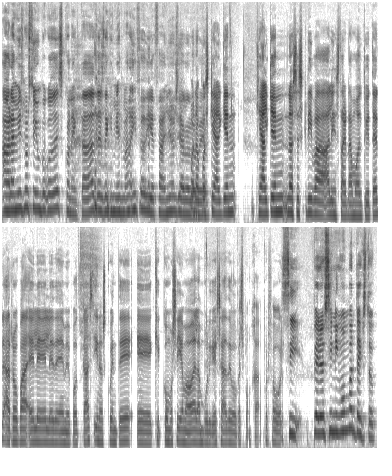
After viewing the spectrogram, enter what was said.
Ahora mismo estoy un poco desconectada desde que mi hermana hizo 10 años. Ya no lo Bueno, veo. pues que alguien, que alguien nos escriba al Instagram o al Twitter, arroba LLDM Podcast, y nos cuente eh, que cómo se llamaba la hamburguesa de Bob Esponja, por favor. Sí, pero sin ningún contexto.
